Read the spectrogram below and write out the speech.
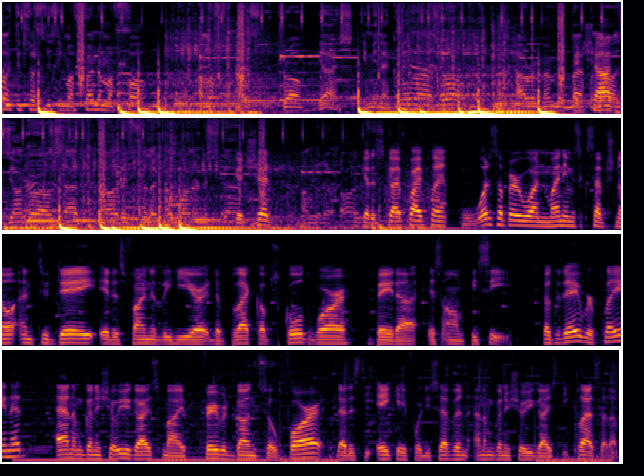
fuck the trust, is he my friend or my foe? I'm the bus, draw, yeah, she give me that clean. I remember back when I was younger, I was happy. Nowadays feel like I won't understand. Good shit. Get a sky pipeline. What is up everyone? My name is Exceptional and today it is finally here. The Black Ops Cold War beta is on PC. So today we're playing it and I'm going to show you guys my favorite gun so far. That is the AK-47 and I'm going to show you guys the class setup.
